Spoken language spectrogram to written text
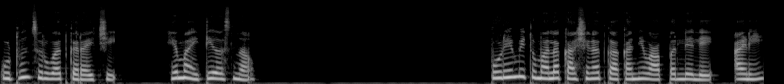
कुठून सुरुवात करायची हे माहिती असणं. पुढे मी तुम्हाला काशीनाथ काकांनी वापरलेले आणि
